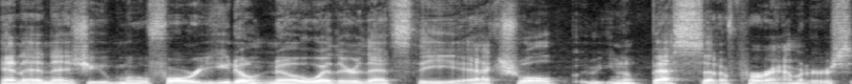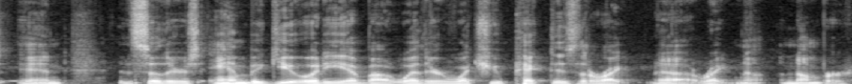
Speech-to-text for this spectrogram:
and then as you move forward you don't know whether that's the actual you know best set of parameters and, and so there's ambiguity about whether what you picked is the right uh, right number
